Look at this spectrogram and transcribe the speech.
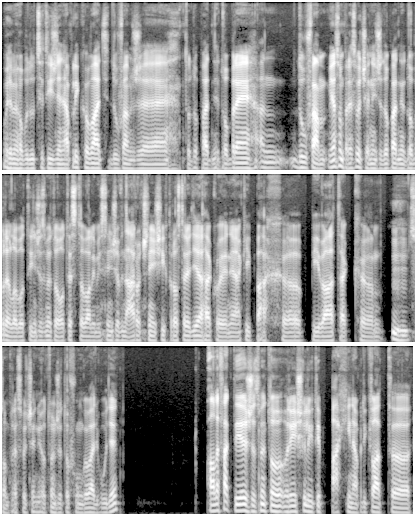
Budeme ho budúci týždeň aplikovať. Dúfam, že to dopadne dobre. A dúfam, ja som presvedčený, že dopadne dobre, lebo tým, že sme to otestovali, myslím, že v náročnejších prostrediach, ako je nejaký pach e, piva, tak mm-hmm. som presvedčený o tom, že to fungovať bude. Ale fakt je, že sme to riešili, tie pachy napríklad e,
